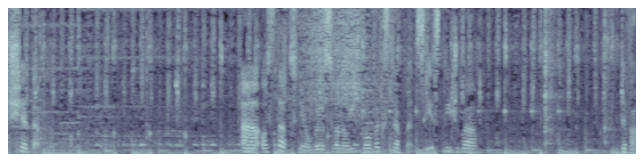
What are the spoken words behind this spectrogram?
siedem. A ostatnią wylosowaną liczbą w ekstrapensji jest liczba dwa.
